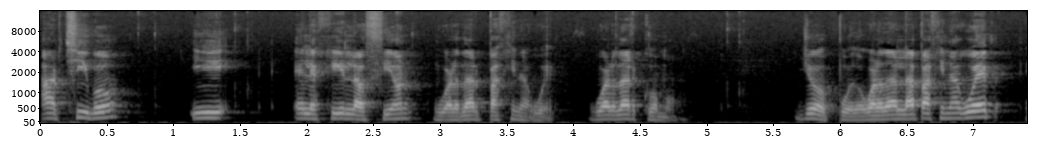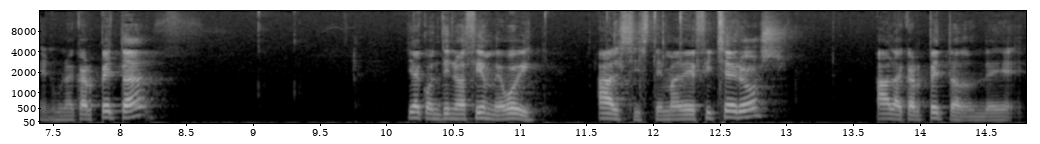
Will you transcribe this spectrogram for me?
Archivo y elegir la opción Guardar página web. ¿Guardar cómo? Yo puedo guardar la página web en una carpeta y a continuación me voy al sistema de ficheros, a la carpeta donde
